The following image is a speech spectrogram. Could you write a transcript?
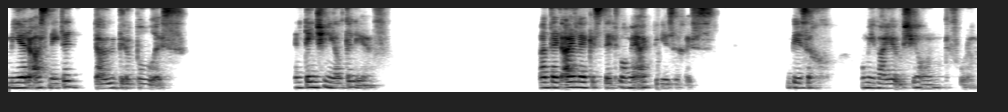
meer as net 'n dou druppel is intentioneel te leef. Want uiteindelik is dit waarmee ek besig is. Besig om die wye oseaan te vorm.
